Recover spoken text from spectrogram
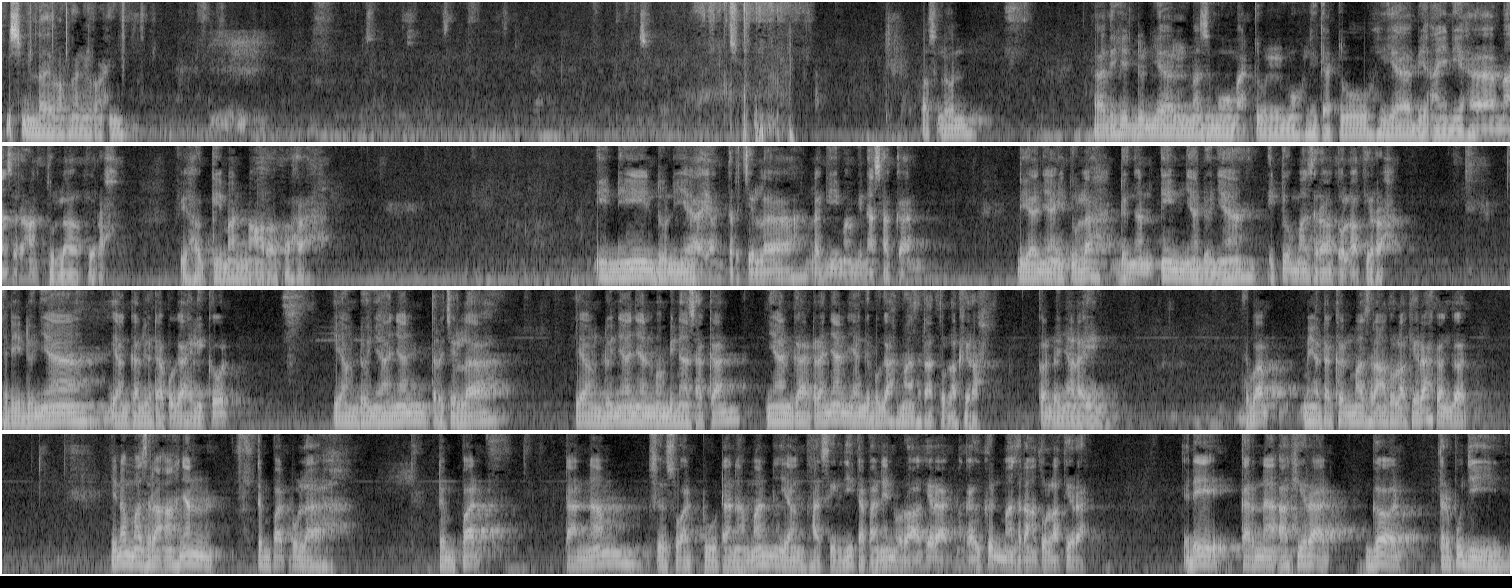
Bismillahirrahmanirrahim. Faslun Hadhihi dunya al-mazmumatul muhlikatu hiya bi'ainiha mazra'atul akhirah fi haqqi man arafaha Ini dunia yang tercela lagi membinasakan. Dianya itulah dengan innya dunia itu mazratul akhirah. Jadi dunia yang kalian dah pegah ikut yang dunianya tercela yang dunianya membinasakan yang kehadrannya yang dipegah mazratul akhirah ke dunia lain. Sebab menyatakan mazratul akhirah kan ini mazra'ahnya tempat pula. Tempat tanam sesuatu tanaman yang hasil jika panen ura akhirat. Maka ikut mazra'atul akhirat. Jadi karena akhirat God terpuji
